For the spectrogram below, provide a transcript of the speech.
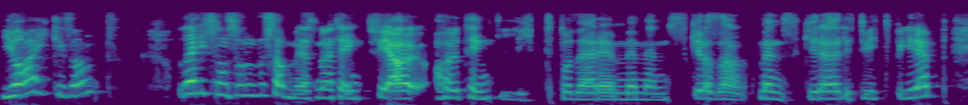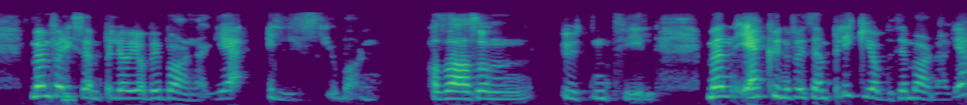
ja, ikke sant? Og det er liksom sånn det samme som jeg har tenkt, for jeg har- jo tenkt litt på det med mennesker. altså Mennesker er et vidt begrep. Men f.eks. det å jobbe i barnehage. Jeg elsker jo barn. Altså sånn uten tvil. Men jeg kunne f.eks. ikke jobbet i en barnehage.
